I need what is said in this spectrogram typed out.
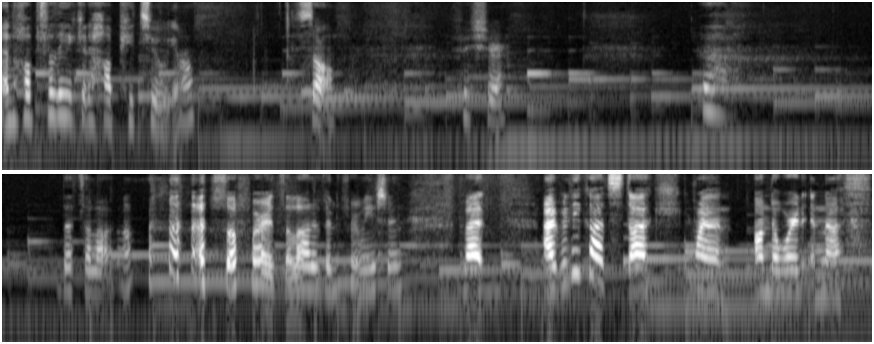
and hopefully it could help you too. You know, so for sure. That's a lot, huh? so far, it's a lot of information, but I really got stuck when on the word enough.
